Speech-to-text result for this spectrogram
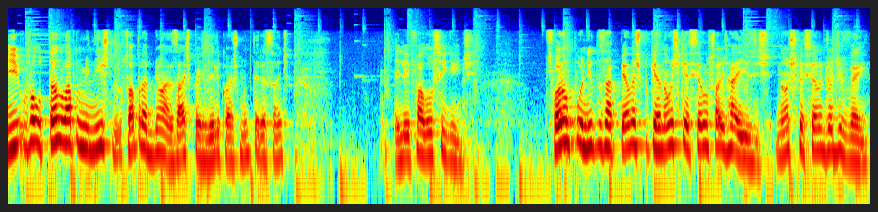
E voltando lá para o ministro, só para abrir umas aspas dele que eu acho muito interessante, ele falou o seguinte: foram punidos apenas porque não esqueceram suas raízes, não esqueceram de onde vêm.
